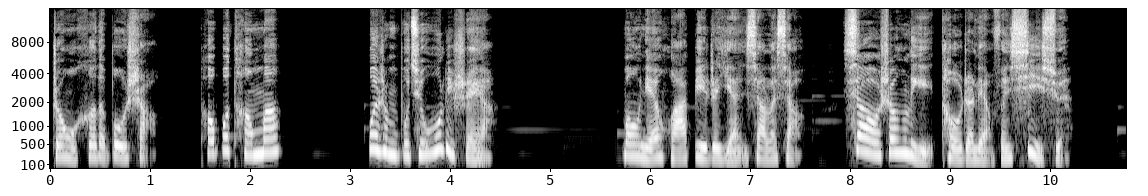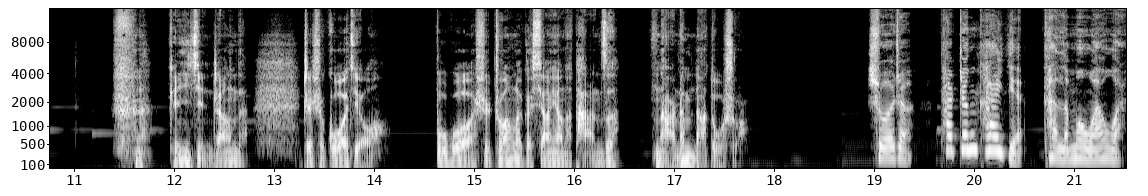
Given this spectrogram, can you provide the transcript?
中午喝的不少，头不疼吗？为什么不去屋里睡呀？孟年华闭着眼笑了笑，笑声里透着两分戏谑。哼，给你紧张的，这是果酒，不过是装了个像样的坛子，哪那么大度数？说着，他睁开眼看了孟婉婉。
